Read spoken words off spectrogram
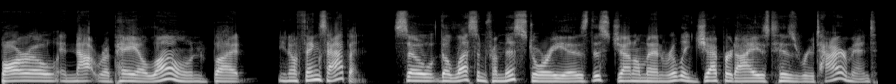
borrow and not repay a loan. But, you know, things happen. So the lesson from this story is this gentleman really jeopardized his retirement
